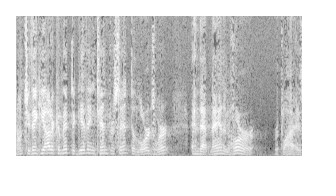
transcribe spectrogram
Don't you think you ought to commit to giving 10% to the Lord's work? And that man in horror replies,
